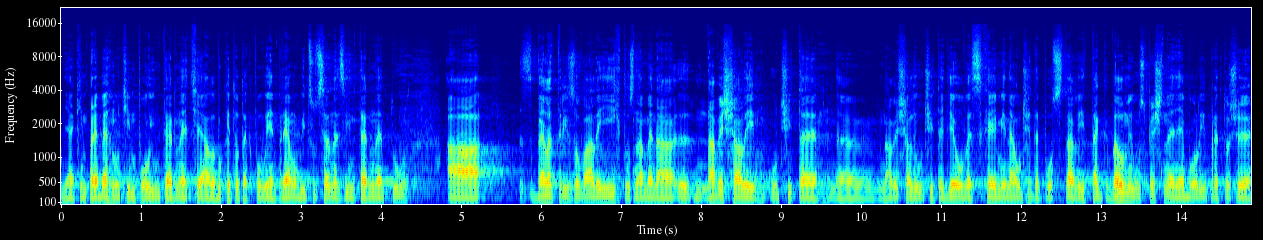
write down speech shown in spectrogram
nejakým prebehnutím po internete, alebo keď to tak poviem, priamo vycúcené z internetu a zbeletrizovali ich, to znamená, e, navešali určité, e, navešali určité dejové schémy na určité postavy, tak veľmi úspešné neboli, pretože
